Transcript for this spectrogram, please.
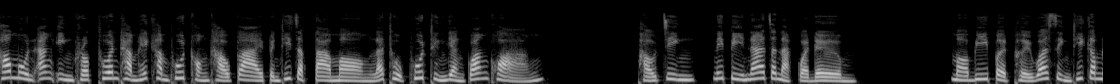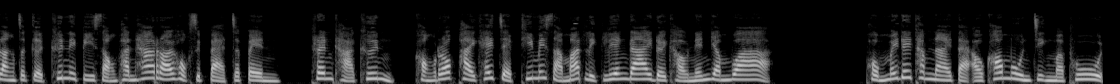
ข้อมูลอ้างอิงครบถ้วนทำให้คำพูดของเขากลายเป็นที่จับตามอง และถูกพูดถึงอย่างกว้างขวาง เผาจริง ในปีหน้าจะหนักกว่าเดิม หมอบีเปิดเผยว่าสิ่งที่กำลังจะเกิดขึ้นในปี 2568 จะเป็นเทรนด์ขาขึ้นของโรคภัยไข้เจ็บที่ไม่สามารถหลีกเลี่ยงได้ โดยเขาเน้นย้ำว่า ผมไม่ได้ทำนายแต่เอาข้อมูลจริงมาพูด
